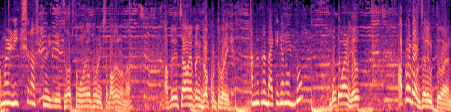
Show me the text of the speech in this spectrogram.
আমার রিক্সা নষ্ট হয়ে গিয়েছে। তোমার তো মনে হয় কোথাও রিক্সা পাবেনও না। আপনি যদি চান আমি আপনাকে ড্রপ করতে পারি। আমি আপনার বাইকে কেন উঠবো? বলতে পারেন হেল্প আপনার কল চালিয়ে উঠতে পারেন।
